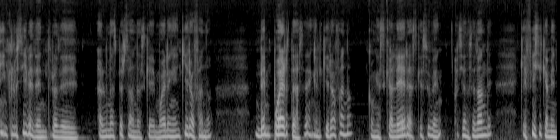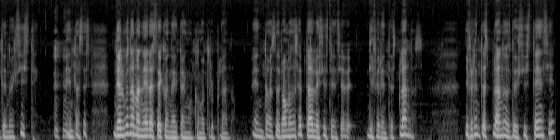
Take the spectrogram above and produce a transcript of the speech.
inclusive dentro de algunas personas que mueren en quirófano ven puertas en el quirófano con escaleras que suben hacia no sé dónde, que físicamente no existen. Entonces, de alguna manera se conectan con otro plano. Entonces, vamos a aceptar la existencia de diferentes planos, diferentes planos de existencia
